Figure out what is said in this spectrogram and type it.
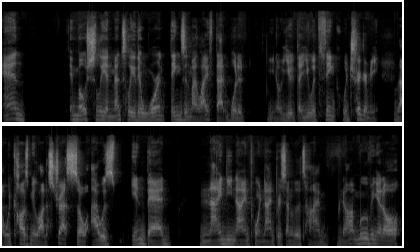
and emotionally and mentally, there weren't things in my life that would you know, you, that you would think would trigger me, that would cause me a lot of stress. So I was in bed 99.9% of the time, not moving at all,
